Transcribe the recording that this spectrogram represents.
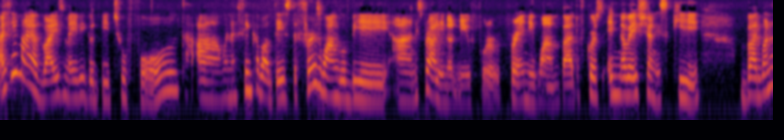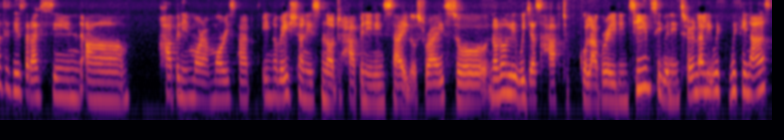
I think my advice maybe could be twofold. Uh, when i think about this the first one would be and it's probably not new for for anyone but of course innovation is key. But one of the things that i've seen um, happening more and more is that innovation is not happening in silos, right? So not only we just have to collaborate in teams, even internally with, within us,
